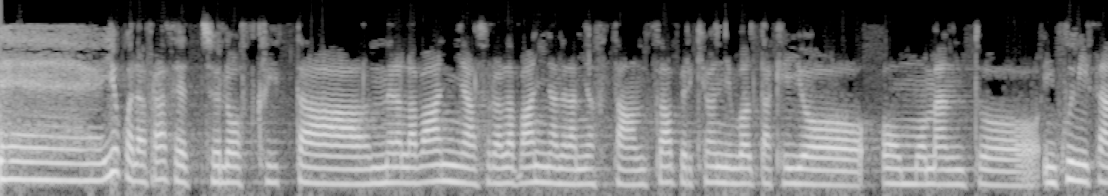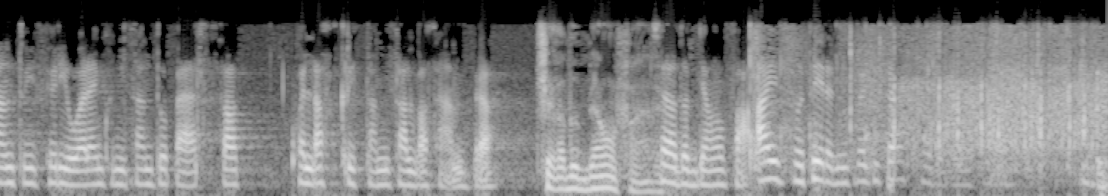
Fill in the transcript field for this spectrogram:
E io quella frase ce l'ho scritta nella lavagna, sulla lavagna della mia stanza, perché ogni volta che io ho un momento in cui mi sento inferiore, in cui mi sento persa, quella scritta mi salva sempre. Ce la dobbiamo fare. Ce la dobbiamo fare. Hai il potere di te, ce la dobbiamo fare.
